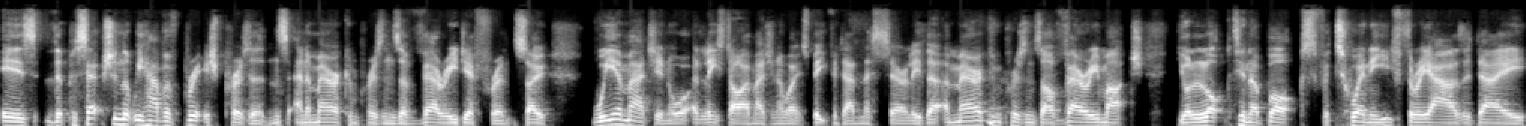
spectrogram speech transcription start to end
is the perception that we have of British prisons and American prisons are very different. So we imagine, or at least I imagine, I won't speak for Dan necessarily, that American prisons are very much you're locked in a box for 23 hours a day,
